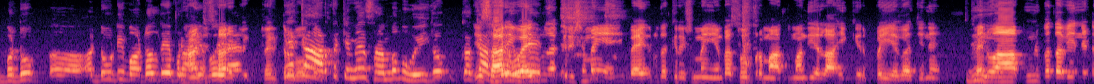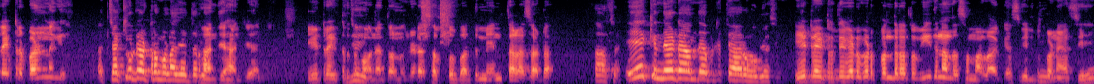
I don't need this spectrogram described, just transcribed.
ਵੱਡੋ ਅ, ਅੱਡੋ ਅੱਡੀ ਮਾਡਲ ਦੇ ਬਣਾਏ ਹੋਏ ਆ ਇਹ ਘਰ ਤੇ ਕਿਵੇਂ ਸੰਭਵ ਹੋਈ? ਜੋ ਇਹ ਸਾਰੀ ਵਾਹਿਗੁਰੂ ਦਾ ਕ੍ਰਿਸ਼ਮਾ ਹੀ ਹੈ ਜੀ ਵਾਹਿਗੁਰੂ ਦਾ ਕ੍ਰਿਸ਼ਮਾ ਹੀ ਹੈ ਬਸ ਉਹ ਪ੍ਰਮਾਤਮਾ ਦੀ ਇਲਾਹੀ ਕਿਰਪਾ ਹੀ ਹੈ ਬਸ ਜਿਹਨੇ। ਮੈਨੂੰ ਆਪ ਨੂੰ ਪਤਾ ਵੀ ਇੰਨੇ ਟਰੈਕਟਰ ਬਣਨਗੇ। ਚੱਕਿਓ ਟਰੈਕਟਰ ਮੜਾ ਜਿਹਾ ਇੱਧਰ ਹਾਂਜੀ ਹਾਂਜੀ ਹਾਂਜੀ। ਇਹ ਟਰੈਕਟਰ। ਦਿਖਾਉਣਾ ਤੁਹਾਨੂੰ ਜਿਹੜਾ ਸਭ ਤੋਂ ਵੱਧ ਮਿਹਨਤ ਵਾਲਾ ਸਾਡਾ ਅੱਛਾ ਇਹ ਕਿੰਨੇ ਟਾਈਮ ਦੇ ਵਿੱਚ ਤਿਆਰ ਹੋ ਗਿਆ ਸੀ? ਇਹ ਟਰੈਕਟਰ ਤੇ ਘੱਟੋ ਘੱਟ 15 ਤੋਂ 20 ਦਿਨਾਂ ਦਾ ਸਮਾਂ ਲੱਗ ਗਿਆ ਸੀ ਜਦੋਂ ਬਣਿਆ ਸੀ ਇਹ।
